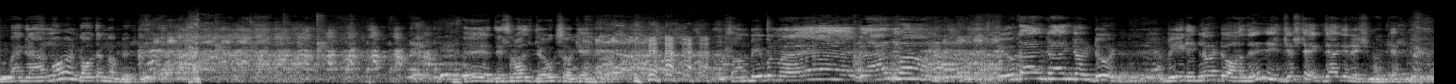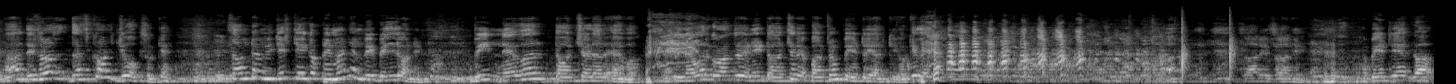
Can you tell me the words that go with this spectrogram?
My grandma and Gautam Gambhir. hey, these are all jokes, okay? Some people may, hey, grandma, you crack your dude. We did not do all this. It's just an exaggeration, okay? Uh, these all that's called jokes, okay? Sometimes we just take a premise and we build on it. We never tortured her ever. We never gone through any torture apart from patriarchy, okay? Like, sorry, sorry. Patriarch, uh,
